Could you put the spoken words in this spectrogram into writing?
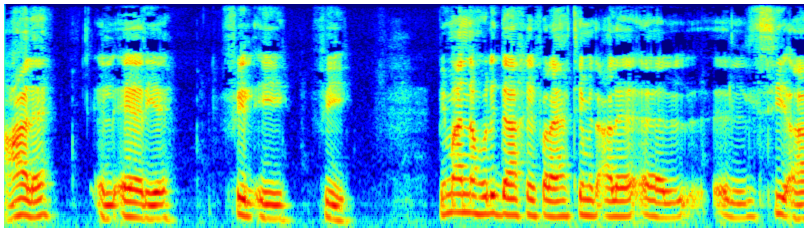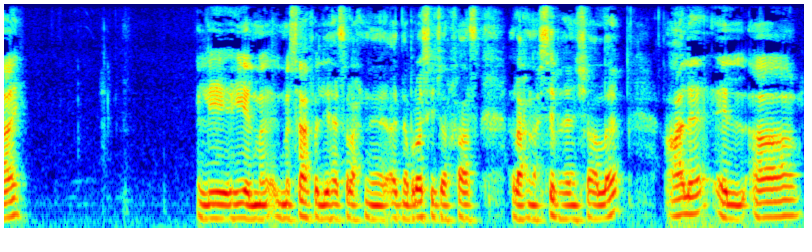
على ال area في ال e في. بما أنه للداخل فراح يعتمد على ال CI اللي هي المسافة اللي هسه راح عندنا procedure خاص راح نحسبها إن شاء الله على ال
